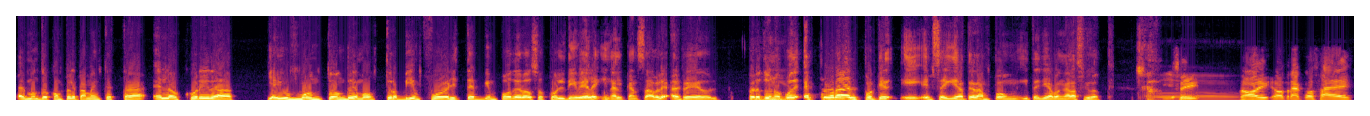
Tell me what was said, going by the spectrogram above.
el mundo completamente está en la oscuridad y hay un montón de monstruos bien fuertes, bien poderosos, con niveles inalcanzables alrededor. Pero tú no puedes explorar porque eh, enseguida te dan pon y te llevan a la ciudad. Sí. No, y otra cosa es,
